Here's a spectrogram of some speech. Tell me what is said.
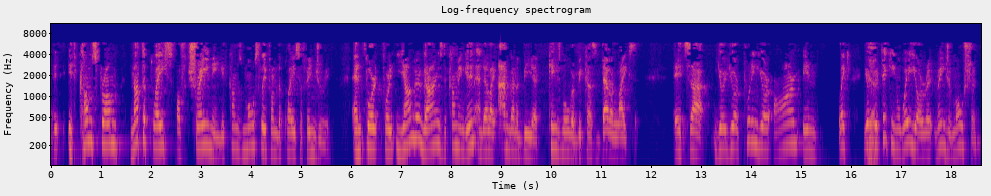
it, it comes from not the place of training. It comes mostly from the place of injury. And for for younger guys that coming in and they're like, I'm gonna be a Kings mover because Devon likes it. It's uh you're you're putting your arm in like you're, Yeah. you're taking away your range of motion.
